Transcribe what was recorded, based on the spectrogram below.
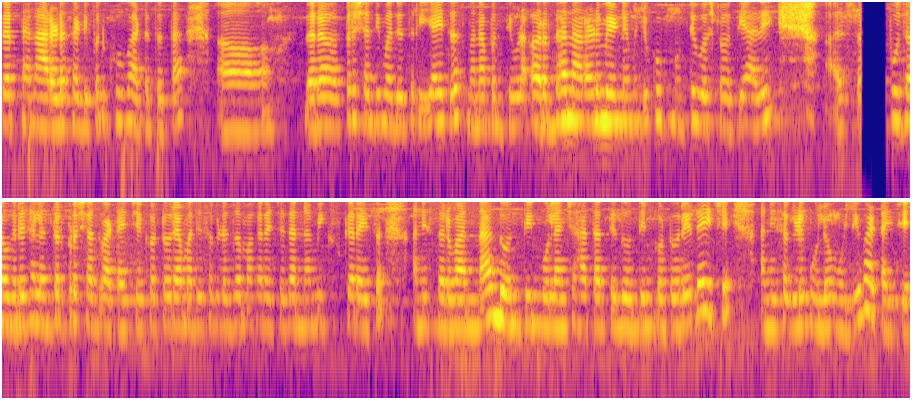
तर त्या नारळासाठी पण खूप वाटत होता. तर प्रसादीमध्ये तरी यायचंच म्हणा पण तेवढा अर्धा नारळ मिळणे म्हणजे खूप मोठी गोष्ट होती आधी. असं. पूजा वगैरे झाल्यानंतर प्रसाद वाटायचे कटोऱ्यामध्ये सगळं जमा करायचे त्यांना मिक्स करायचं आणि सर्वांना दोन तीन मुलांच्या हातात ते दोन तीन कटोरे द्यायचे आणि सगळे मुलं मुली वाटायचे.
